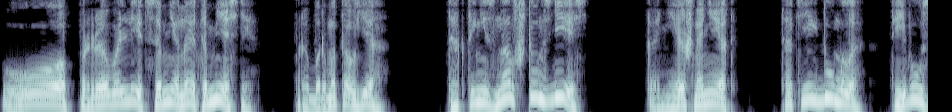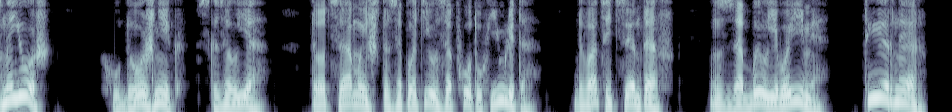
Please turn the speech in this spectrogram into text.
«О, провалиться мне на этом месте!» — пробормотал я. «Так ты не знал, что он здесь?» «Конечно нет. Так я и думала. Ты его узнаешь?» «Художник», — сказал я. «Тот самый, что заплатил за вход у Хьюлита. Двадцать центов. Забыл его имя. Тернер».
